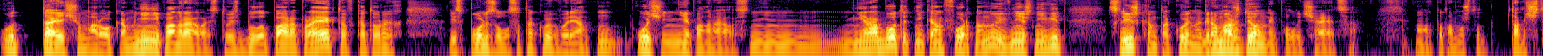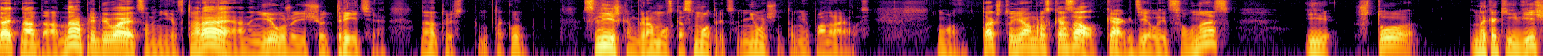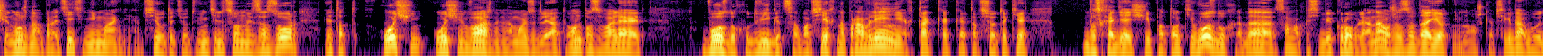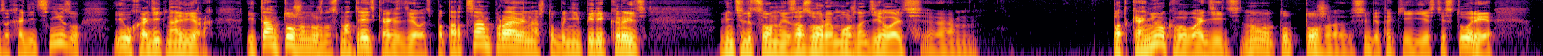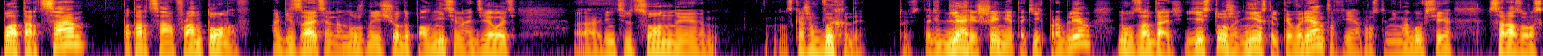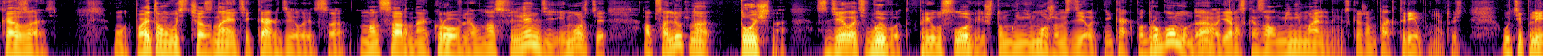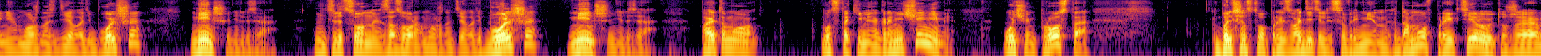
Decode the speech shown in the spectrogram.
вот та еще Марокко, мне не понравилось. То есть было пара проектов, в которых использовался такой вариант. Ну, очень не понравилось. Не, не работать некомфортно. Ну и внешний вид слишком такой нагроможденный получается. Вот, потому что там считать надо, одна прибивается, на нее вторая, а на нее уже еще третья. Да, то есть ну, такой слишком громоздко смотрится. Не очень-то мне понравилось. Вот. Так что я вам рассказал, как делается у нас. И что, на какие вещи нужно обратить внимание. Все вот эти вот вентиляционный зазор, этот очень-очень важный, на мой взгляд. Он позволяет воздуху двигаться во всех направлениях, так как это все-таки восходящие потоки воздуха, да, сама по себе кровля, она уже задает немножко, всегда будет заходить снизу и уходить наверх. И там тоже нужно смотреть, как сделать по торцам правильно, чтобы не перекрыть вентиляционные зазоры. Можно делать э, под конек выводить, ну, тут тоже себе такие есть истории. По торцам, по торцам фронтонов обязательно нужно еще дополнительно делать э, вентиляционные, скажем, выходы. То есть для решения таких проблем, ну, задач, есть тоже несколько вариантов, я просто не могу все сразу рассказать. Вот, поэтому вы сейчас знаете, как делается мансардная кровля у нас в Финляндии и можете абсолютно точно сделать вывод при условии, что мы не можем сделать никак по-другому, да, я рассказал минимальные, скажем так, требования, то есть утепление можно сделать больше, меньше нельзя. Вентиляционные зазоры можно делать больше, меньше нельзя. Поэтому вот с такими ограничениями очень просто большинство производителей современных домов проектируют уже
